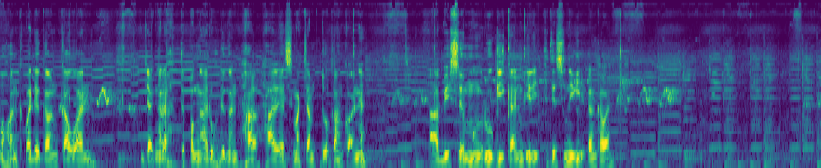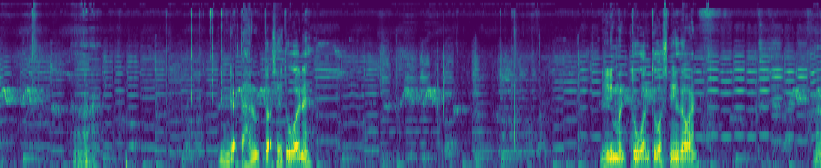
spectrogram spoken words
mohon kepada kawan-kawan janganlah terpengaruh dengan hal-hal yang semacam tu kawan-kawan ya. Ha, bisa merugikan diri kita sendiri kan kawan. Ha. Ini tak tahan lutut saya turun ni. Dia ni turun terus ni kawan. Ha.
